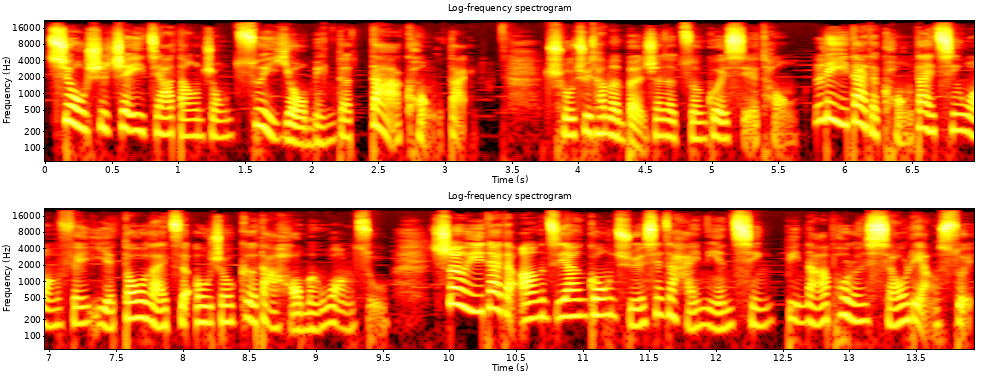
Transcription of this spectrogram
就是这一家当中最有名的大孔袋。除去他们本身的尊贵血统，历代的孔代亲王妃也都来自欧洲各大豪门望族。这一代的昂吉安公爵现在还年轻，比拿破仑小两岁，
